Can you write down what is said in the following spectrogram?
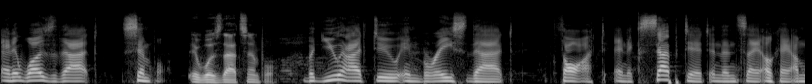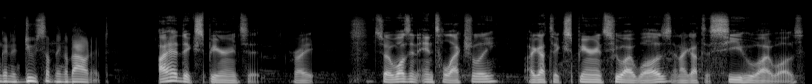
And it was that simple? It was that simple but you had to embrace that thought and accept it and then say, okay, I'm going to do something about it. I had to experience it, right? So it wasn't intellectually. I got to experience who I was and I got to see who I was.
